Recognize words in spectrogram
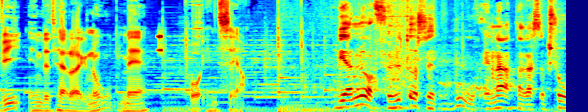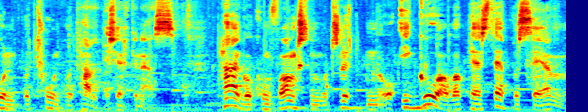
Vi inviterer deg nå med på innsida. Vi har nå funnet oss et bord i nærheten av resepsjonen på Thon hotell i Kirkenes. Her går konferansen mot slutten, og i går var PST på scenen.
